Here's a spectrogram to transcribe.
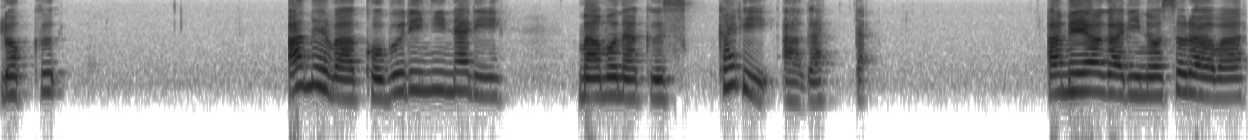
6雨は小降りになり、間もなくすっかり上がった。雨上がりの空は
